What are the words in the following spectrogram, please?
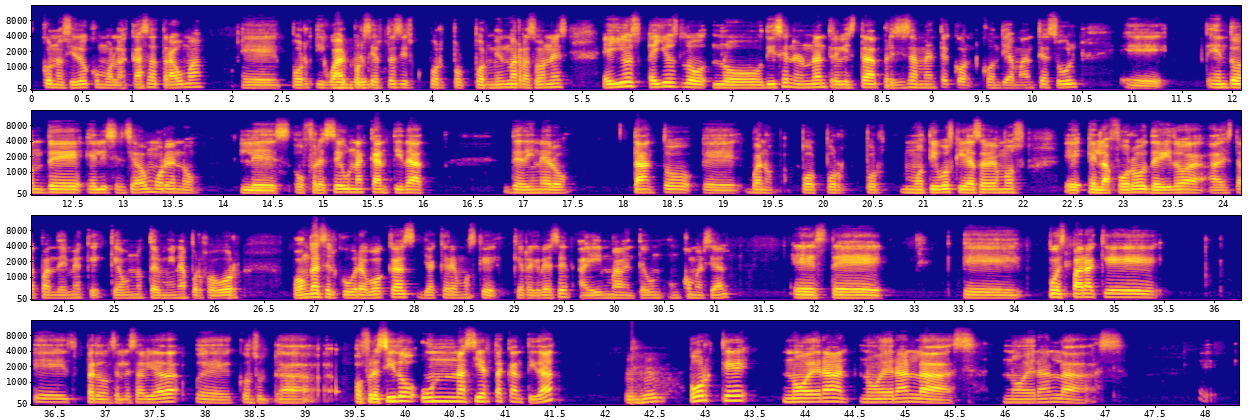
conocido como la Casa Trauma, eh, por igual, por ciertas, por, por, por, mismas razones. Ellos, ellos lo, lo, dicen en una entrevista precisamente con, con Diamante Azul, eh, en donde el licenciado Moreno les ofrece una cantidad de dinero, tanto, eh, bueno, por, por, por motivos que ya sabemos, eh, el aforo debido a, a esta pandemia que, que, aún no termina, por favor, pónganse el cubrebocas, ya queremos que, que regresen. Ahí me aventé un, un comercial. Este, eh, pues para que, eh, perdón, se les había eh, consulta, ofrecido una cierta cantidad uh -huh. porque no eran, no eran las, no eran las,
